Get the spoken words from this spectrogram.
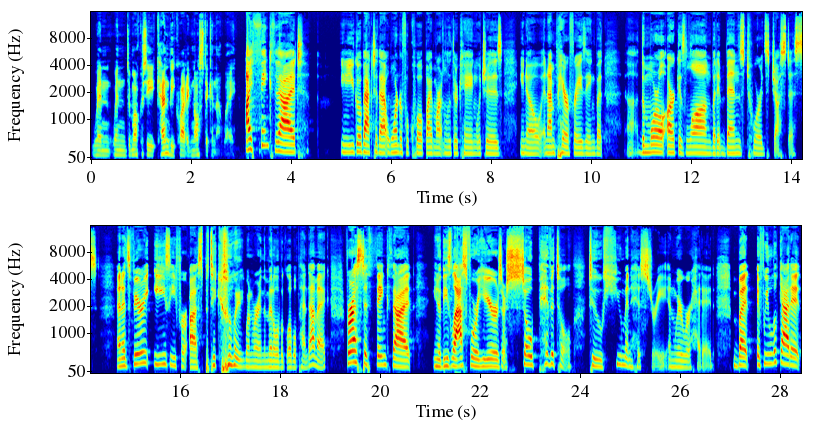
when when democracy can be quite agnostic in that way? I think that you, know, you go back to that wonderful quote by Martin Luther King, which is, you know, and I'm paraphrasing, but uh, the moral arc is long, but it bends towards justice. And it's very easy for us, particularly when we're in the middle of a global pandemic, for us to think that you know these last four years are so pivotal to human history and where we're headed but if we look at it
